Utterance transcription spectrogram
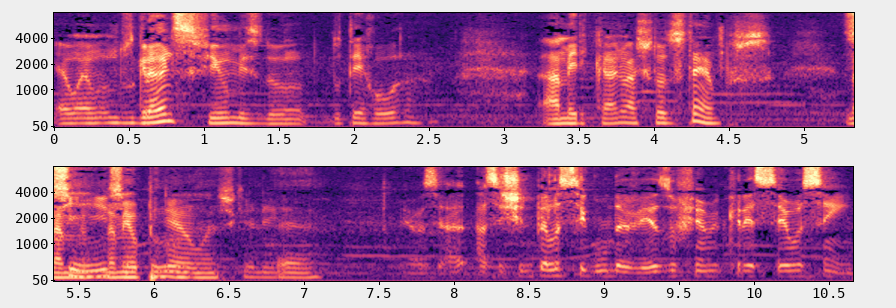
É, é, um dos grandes filmes do, do terror americano, acho que todos os tempos. Na, Sim, na minha opinião, acho que ele. É. Assistindo pela segunda vez, o filme cresceu assim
